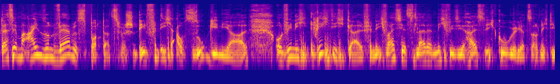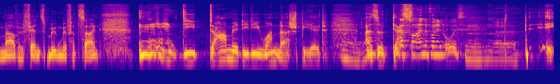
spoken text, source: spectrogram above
Da ist ja immer ein so ein Werbespot dazwischen. Den finde ich auch so genial. Und wen ich richtig geil finde, ich weiß jetzt leider nicht, wie sie heißt, ich google jetzt auch nicht, die Marvel-Fans mögen mir verzeihen, die Dame, die die Wanda spielt. Mhm. Also das, das ist doch eine von den Olsen. Äh.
